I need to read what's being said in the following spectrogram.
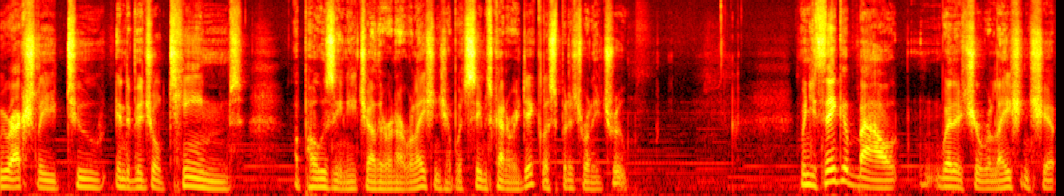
We were actually two individual teams opposing each other in our relationship, which seems kind of ridiculous, but it's really true. When you think about whether it's your relationship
